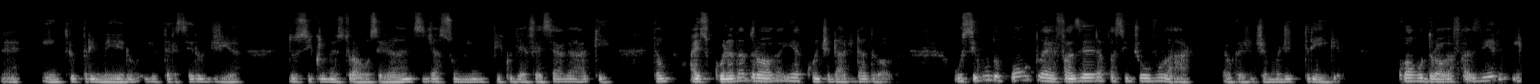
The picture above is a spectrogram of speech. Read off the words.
né? Entre o primeiro e o terceiro dia do ciclo menstrual, ou seja, antes de assumir um pico de FSH aqui. Então, a escolha da droga e a quantidade da droga. O segundo ponto é fazer a paciente ovular, é o que a gente chama de trigger. Qual droga fazer e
